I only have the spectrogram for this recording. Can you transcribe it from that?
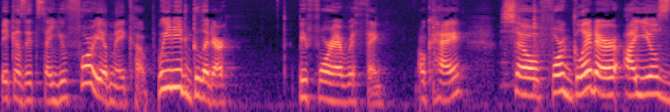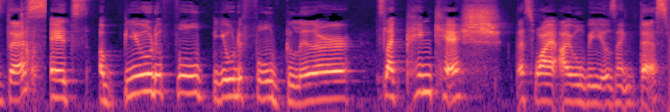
because it's a euphoria makeup. We need glitter before everything, okay? So for glitter, I use this. It's a beautiful, beautiful glitter. It's like pinkish that's why I will be using this.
